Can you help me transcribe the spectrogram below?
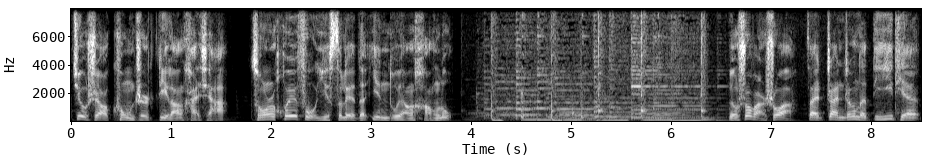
就是要控制地朗海峡。从而恢复以色列的印度洋航路。有说法说啊，在战争的第一天，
